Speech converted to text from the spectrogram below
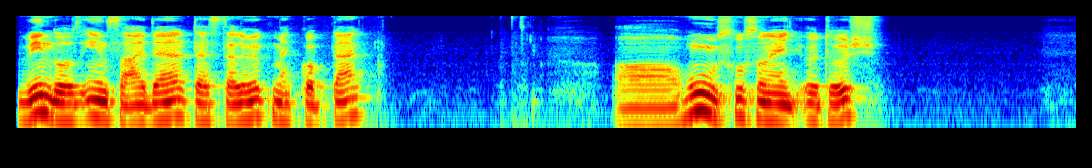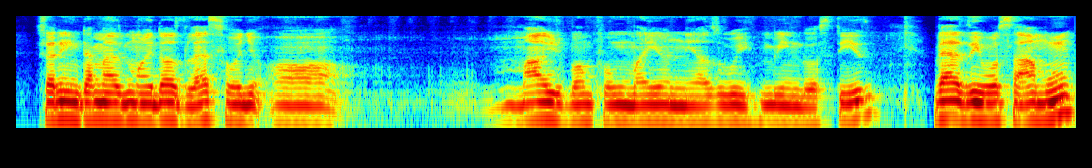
Windows Insider tesztelők megkapták a 2021-5-ös Szerintem ez majd az lesz, hogy a májusban fog majd jönni az új Windows 10 verziószámú,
